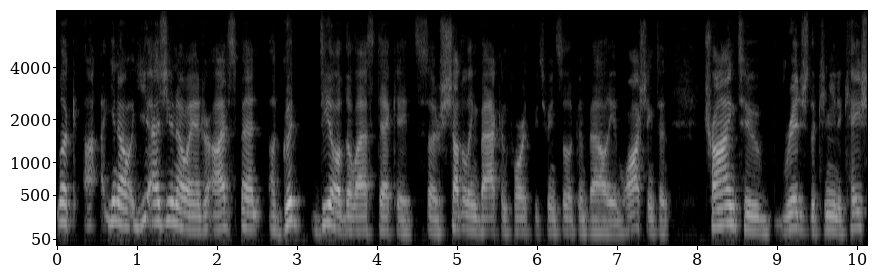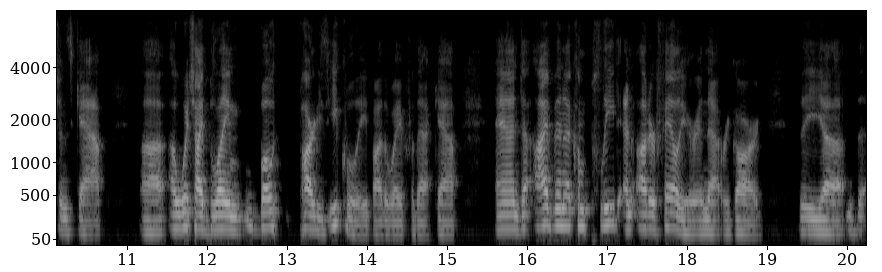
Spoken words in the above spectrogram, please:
look, uh, you know, you, as you know, Andrew, I've spent a good deal of the last decade so shuttling back and forth between Silicon Valley and Washington, trying to bridge the communications gap, uh, which I blame both parties equally, by the way, for that gap. And I've been a complete and utter failure in that regard. The, uh, the,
